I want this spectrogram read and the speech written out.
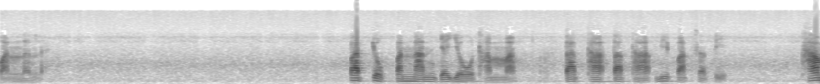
บันนั่นแหละ ปัจจุบันนันจะโยธรรมะตัทธะตัทธะวิปัสสติธรรม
